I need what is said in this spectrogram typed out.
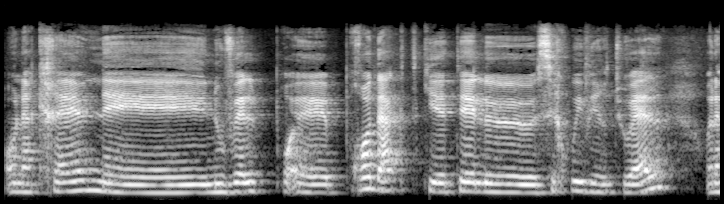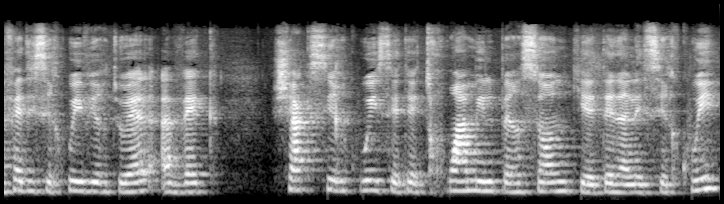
on a créé une euh, nouvelle pro- euh, product qui était le circuit virtuel. On a fait des circuits virtuels avec chaque circuit, c'était 3000 personnes qui étaient dans les circuits.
